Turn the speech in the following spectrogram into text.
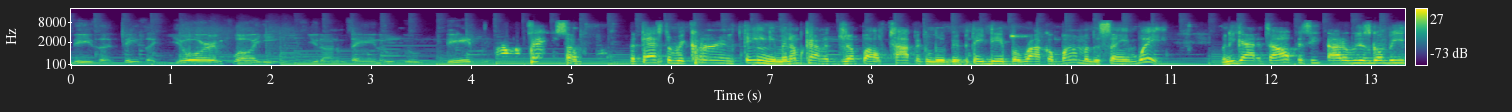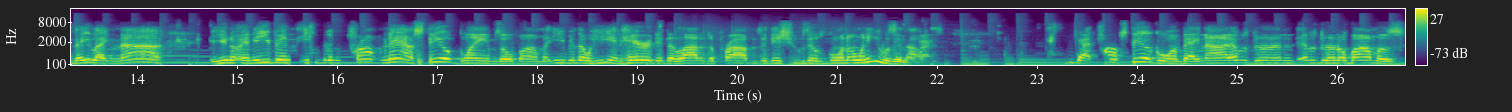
these are these are your employees. You know what I'm saying? Who, who did I'll tell you something. But that's the recurring theme, and I'm kind of jump off topic a little bit. But they did Barack Obama the same way. When he got into office, he thought it was just gonna be. They like, nah, you know. And even even Trump now still blames Obama, even though he inherited a lot of the problems and issues that was going on when he was in office. You got Trump still going back. Nah, that was during that was during Obama's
